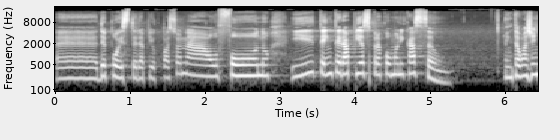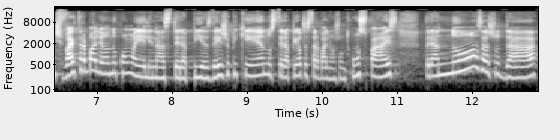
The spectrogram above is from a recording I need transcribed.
é, depois terapia ocupacional, fono, e tem terapias para comunicação. Então, a gente vai trabalhando com ele nas terapias desde pequeno, os terapeutas trabalham junto com os pais, para nos ajudar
